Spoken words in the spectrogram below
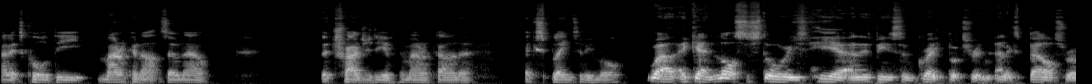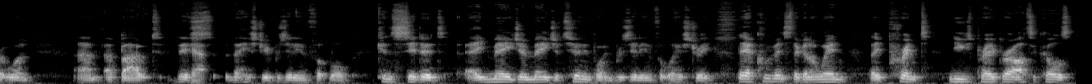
and it's called the Maracanazo now. The tragedy of the Maracana. Explain to me more. Well, again, lots of stories here, and there's been some great books written. Alex Bellos wrote one um, about this the history of Brazilian football, considered a major, major turning point in Brazilian football history. They are convinced they're going to win. They print newspaper articles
